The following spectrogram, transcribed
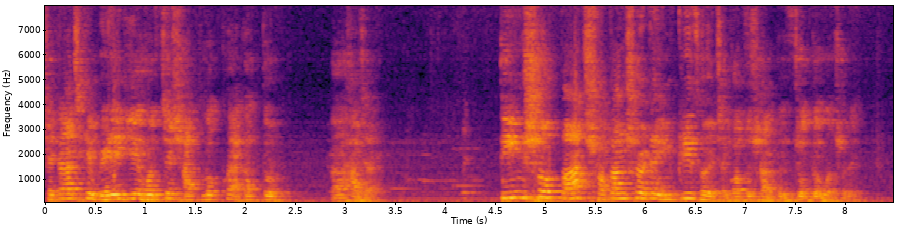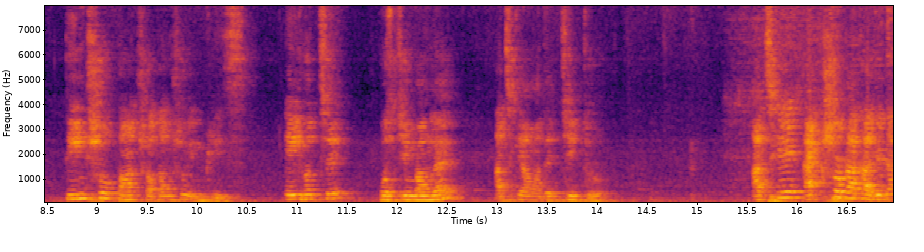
সেটা আজকে বেড়ে গিয়ে হচ্ছে সাত লক্ষ একাত্তর হাজার। তিনশো পাঁচ শতাংশ এটা ইনক্রিজ হয়েছে গত সাত, চোদ্দ বছরে। তিনশো পাঁচ শতাংশ ইনক্রিজ এই হচ্ছে পশ্চিমবাংলায় আজকে আমাদের চিত্র। আজকে একশো টাকা যেটা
